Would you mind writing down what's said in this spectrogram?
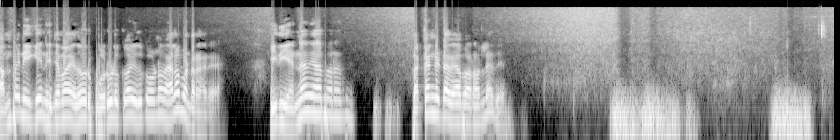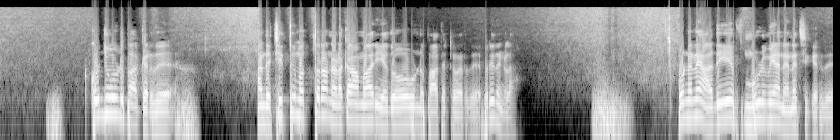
கம்பெனிக்கு நிஜமா ஏதோ ஒரு பொருளுக்கோ இதுக்கோ ஒன்றும் வேலை பண்ணுறாரு இது என்ன வியாபாரம் இது? பக்கங்கிட்ட வியாபாரம் இல்லை இது? கொஞ்சோண்டு பார்க்கறது. அந்த சித்து மொத்தம் நடக்கிற மாதிரி ஏதோ ஒன்று பார்த்துட்டு வருது. புரியுதுங்களா? உடனே அதையே முழுமையா நினைச்சுக்கிறது.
